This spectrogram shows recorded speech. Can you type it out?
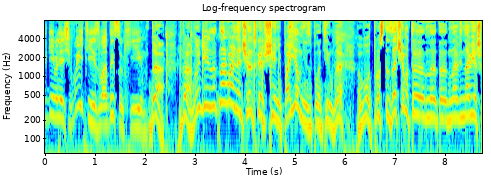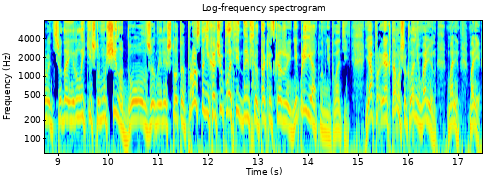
Сергей Валерьевич, выйти из воды сухим. Да, да, ну это нормальное человеческое ощущение. Поел, не заплатил, да. Вот, просто зачем это, это нав- навешивать сюда ярлыки, что мужчина должен или что-то. Просто не хочу платить, да и все, так и скажи. Неприятно мне платить. Я, я к тому, что клоню Марин. Марин, Мария,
